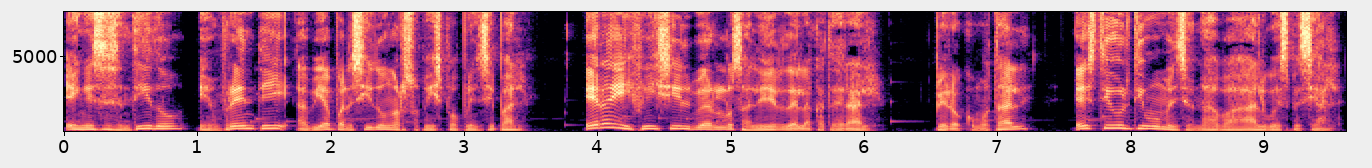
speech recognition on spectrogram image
En ese sentido, enfrente había aparecido un arzobispo principal. Era difícil verlo salir de la catedral, pero como tal, este último mencionaba algo especial.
